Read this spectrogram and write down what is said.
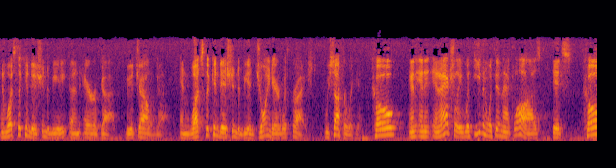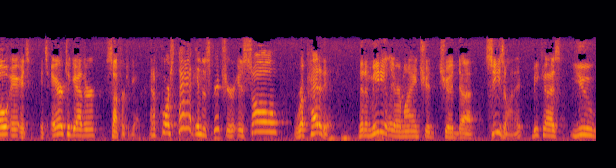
and what's the condition to be an heir of God, be a child of God? And what's the condition to be a joint heir with Christ? We suffer with him. Co and and and actually with even within that clause, it's co it's it's heir together, suffer together. And of course, that in the scripture is so repetitive that immediately our mind should should uh, seize on it because you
